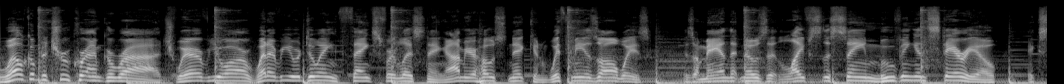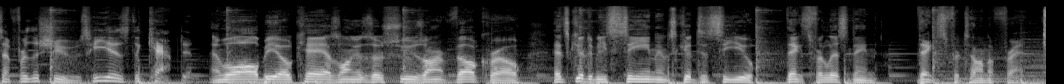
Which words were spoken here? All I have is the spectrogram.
Welcome to True Crime Garage. Wherever you are, whatever you are doing, thanks for listening. I'm your host, Nick, and with me, as always, is a man that knows that life's the same moving in stereo, except for the shoes. He is the captain. and we'll all be okay as long as those shoes aren't Velcro. It's good to be seen and it's good to see you. Thanks for listening. Thanks for telling a friend.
